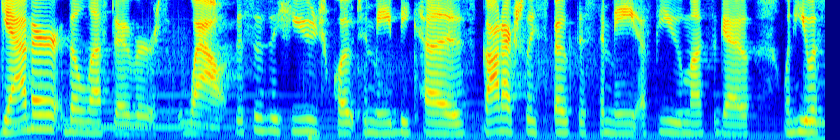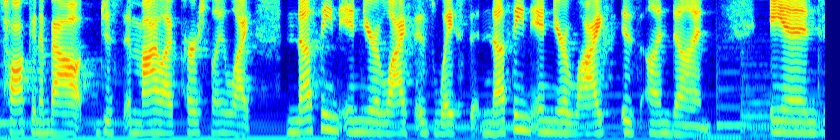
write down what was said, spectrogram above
Gather the leftovers. Wow, this is a huge quote to me because God actually spoke this to me a few months ago when He was talking about just in my life personally, like nothing in your life is wasted, nothing in your life is undone. And,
